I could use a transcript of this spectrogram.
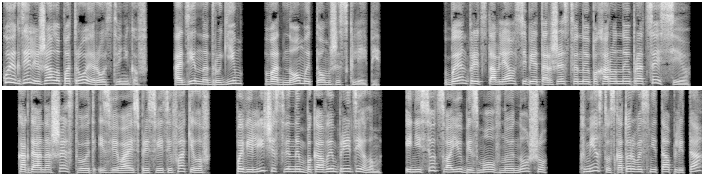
Кое-где лежало по трое родственников, один на другим в одном и том же склепе. Бен представлял себе торжественную похоронную процессию, когда она шествует, извиваясь при свете факелов, по величественным боковым пределам и несет свою безмолвную ношу к месту, с которого снята плита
